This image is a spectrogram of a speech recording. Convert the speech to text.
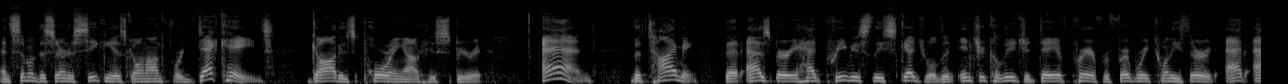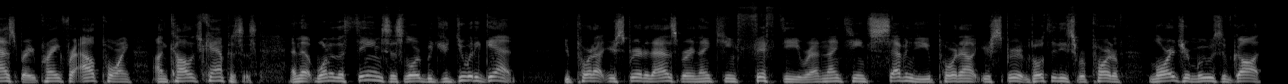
And some of this earnest seeking has gone on for decades. God is pouring out his spirit. And the timing that Asbury had previously scheduled an intercollegiate day of prayer for February 23rd at Asbury, praying for outpouring on college campuses. And that one of the themes is, Lord, would you do it again? You poured out your spirit at Asbury in 1950. Around 1970, you poured out your spirit. And both of these were part of larger moves of God.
